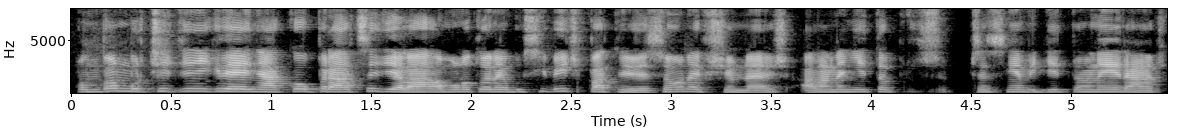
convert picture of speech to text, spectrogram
on tam určitě někde nějakou práci dělá a ono to nemusí být špatně, že se ho nevšimneš, ale není to př- přesně viditelný hráč,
